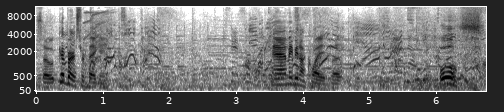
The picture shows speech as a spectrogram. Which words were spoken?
So good burst from Peggy. Yeah, maybe not quite, but. Oof.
